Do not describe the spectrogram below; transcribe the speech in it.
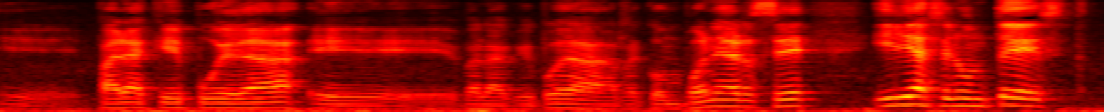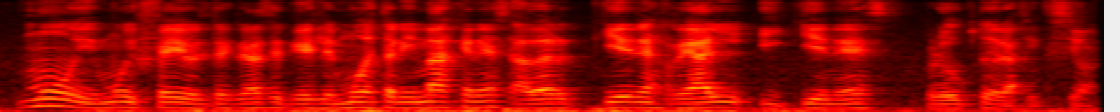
eh, para que pueda eh, para que pueda recomponerse y le hacen un test muy muy feo el test que hace que es le muestran imágenes a ver quién es real y quién es producto de la ficción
